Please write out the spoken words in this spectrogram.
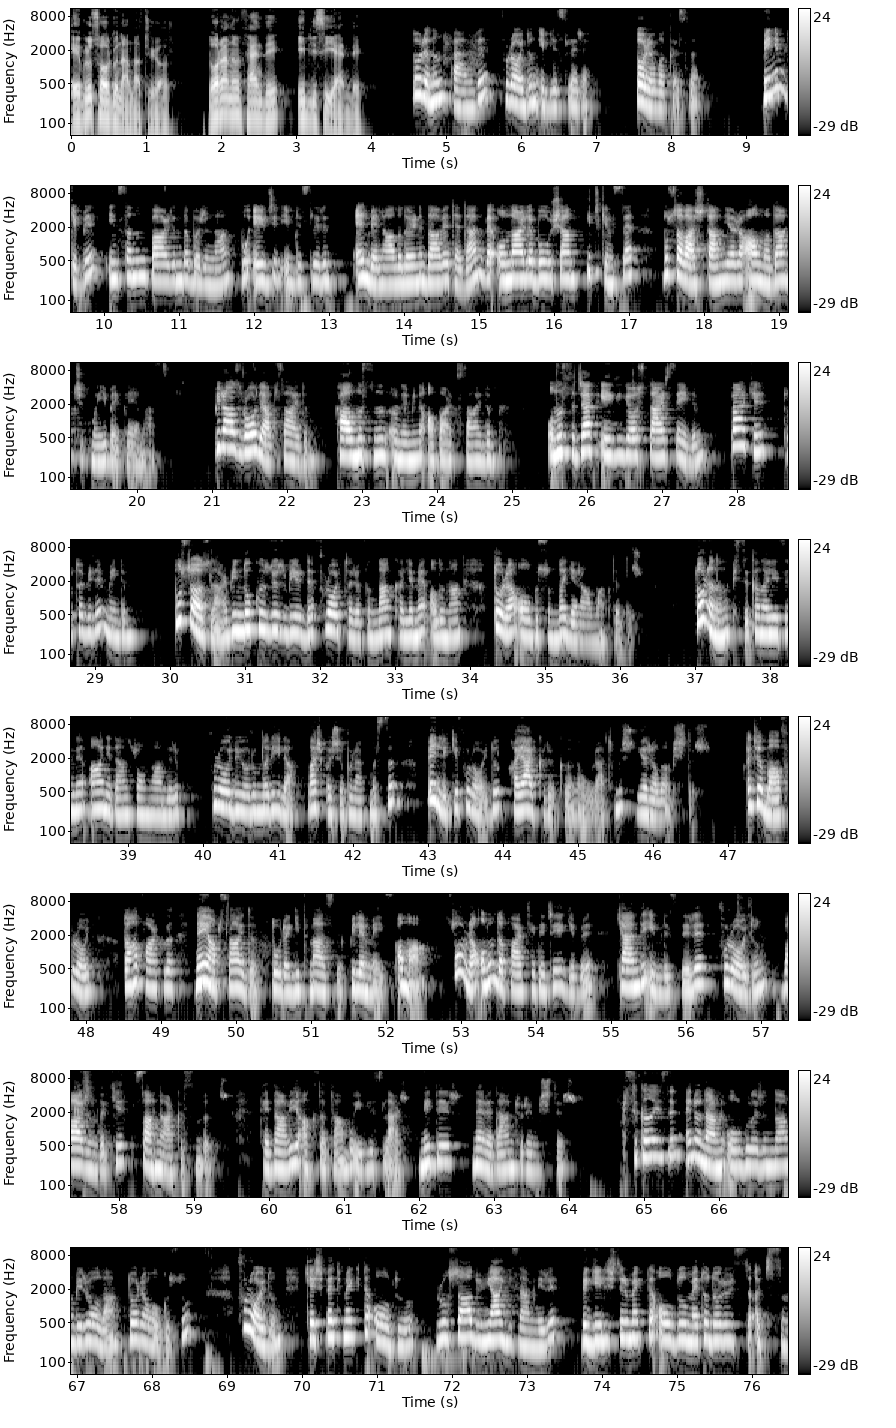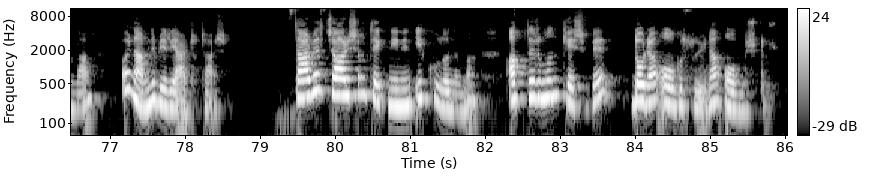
Ebru Sorgun anlatıyor. Dora'nın Fendi, iblisi yendi. Dora'nın Fendi, Freud'un iblisleri. Dora vakası. Benim gibi insanın bağrında barınan bu evcil iblislerin en belalılarını davet eden ve onlarla boğuşan hiç kimse bu savaştan yara almadan çıkmayı bekleyemez. Biraz rol yapsaydım, kalmasının önemini abartsaydım, ona sıcak ilgi gösterseydim belki tutabilir miydim? Bu sözler 1901'de Freud tarafından kaleme alınan Dora olgusunda yer almaktadır. Dora'nın psikanalizini aniden sonlandırıp Freud'u yorumlarıyla baş başa bırakması belli ki Freud'u hayal kırıklığına uğratmış, yaralamıştır. Acaba Freud daha farklı ne yapsaydı Dora gitmezdi bilemeyiz ama sonra onun da fark edeceği gibi kendi iblisleri Freud'un barındaki sahne arkasındadır. Tedaviyi aksatan bu iblisler nedir, nereden türemiştir? Psikanalizin en önemli olgularından biri olan Dora olgusu, Freud'un keşfetmekte olduğu ruhsal dünya gizemleri ve geliştirmekte olduğu metodolojisi açısından önemli bir yer tutar. Serbest çağrışım tekniğinin ilk kullanımı aktarımın keşfi Dora olgusuyla olmuştur.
